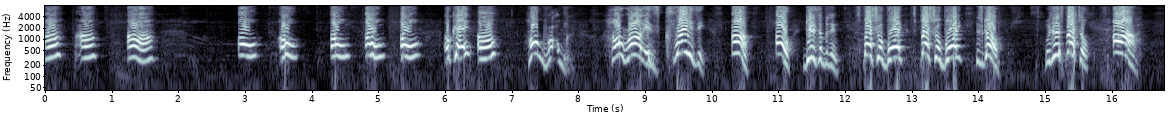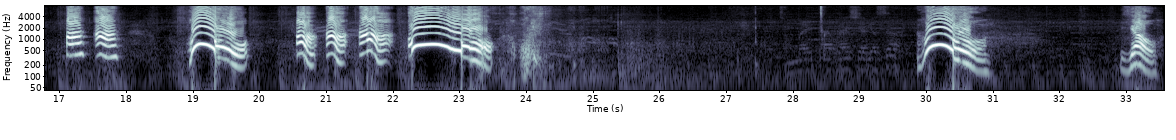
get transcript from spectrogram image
Uh. Uh. Uh. Oh. Oh. Oh. Oh. Oh. Okay. Uh. Oh. Hwoarang is crazy. Uh, oh, get something. Special boy, special boy. Let's go. We're doing special. Uh, uh, uh. Whoo. Uh, uh, uh. Oh. Whoo. Yo.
